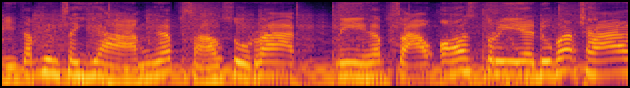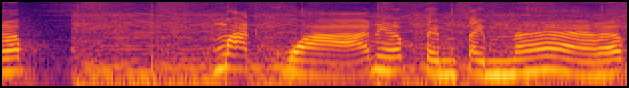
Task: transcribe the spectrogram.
นี่ทัพทิมสยามครับสาวสุราษฎร์นี่ครับสาวออสเตรียดูภาพช้าครับ หมัดขวาเนี่ยครับเต็มเต็มๆหน้าครับ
